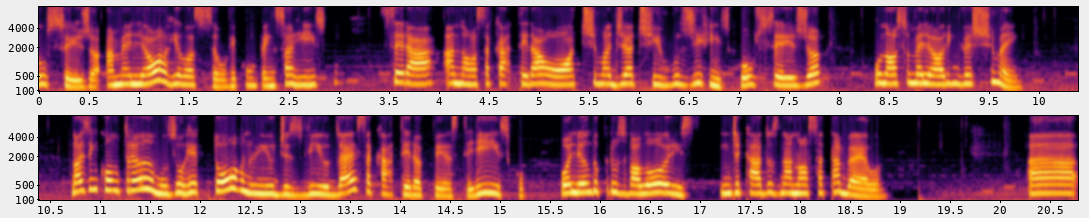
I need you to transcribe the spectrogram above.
ou seja, a melhor relação recompensa-risco, será a nossa carteira ótima de ativos de risco, ou seja, o nosso melhor investimento. Nós encontramos o retorno e o desvio dessa carteira P asterisco olhando para os valores indicados na nossa tabela. Ah,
